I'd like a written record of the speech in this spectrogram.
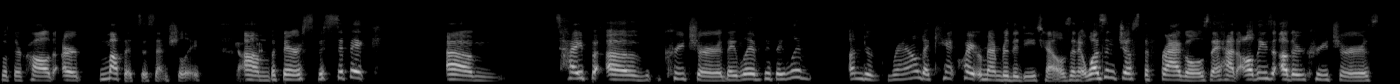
what they're called, are Muppets essentially. Um, but they're a specific um type of creature. They lived, they live underground? I can't quite remember the details. And it wasn't just the Fraggles. They had all these other creatures.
